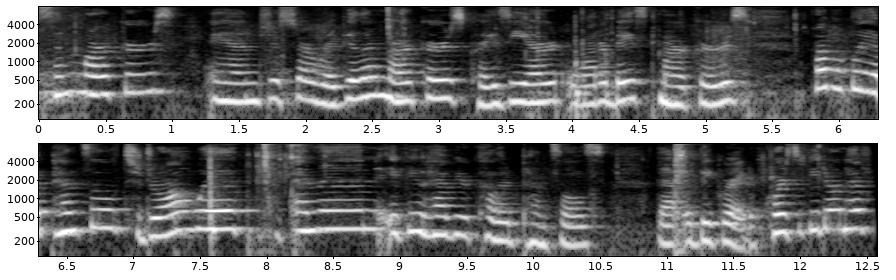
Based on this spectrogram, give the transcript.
some markers and just our regular markers, Cra-Z-Art water-based markers, probably a pencil to draw with, and then if you have your colored pencils, that would be great. Of course, if you don't have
